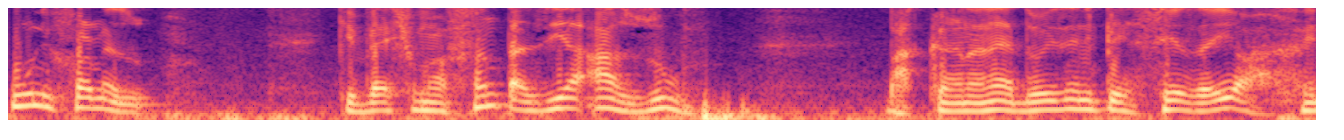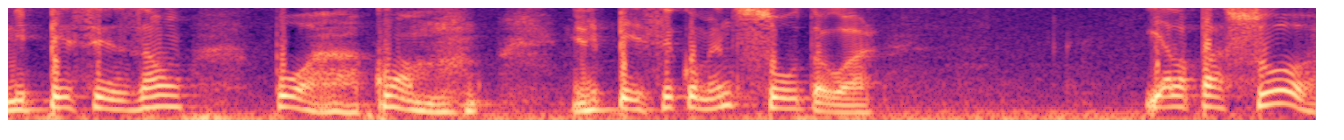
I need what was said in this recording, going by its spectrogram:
uniforme azul. Que veste uma fantasia azul. Bacana, né? Dois NPCs aí, ó. NPCzão, porra, como? NPC comendo solto agora. E ela passou,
